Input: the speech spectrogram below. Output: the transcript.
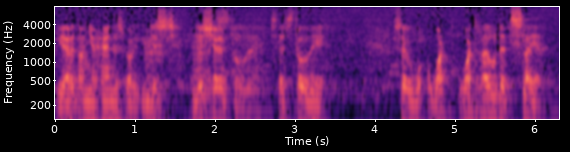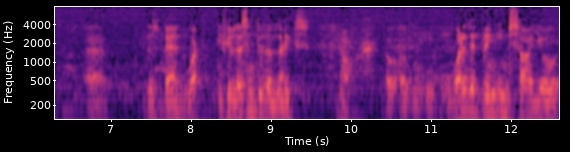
You have it on your hand as well. You can just, you just show it. still there. So it's still there. So wh- what, what role did Slayer, uh, this band, what, if you listen to the lyrics, No. uh, uh, what did it bring inside your,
